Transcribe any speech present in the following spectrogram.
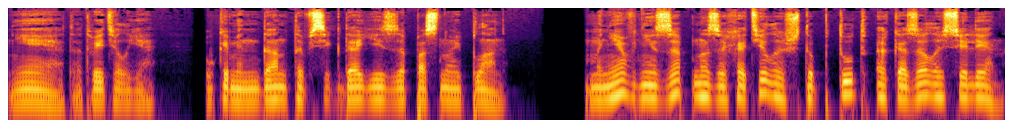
«Нет», — ответил я. «У коменданта всегда есть запасной план». Мне внезапно захотелось, чтобы тут оказалась Элен.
